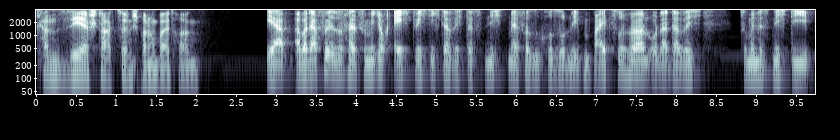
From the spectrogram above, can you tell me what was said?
kann sehr stark zur Entspannung beitragen. Ja, aber dafür ist es halt für mich auch echt wichtig, dass ich das nicht mehr versuche, so nebenbei zu hören oder dass ich zumindest nicht die,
